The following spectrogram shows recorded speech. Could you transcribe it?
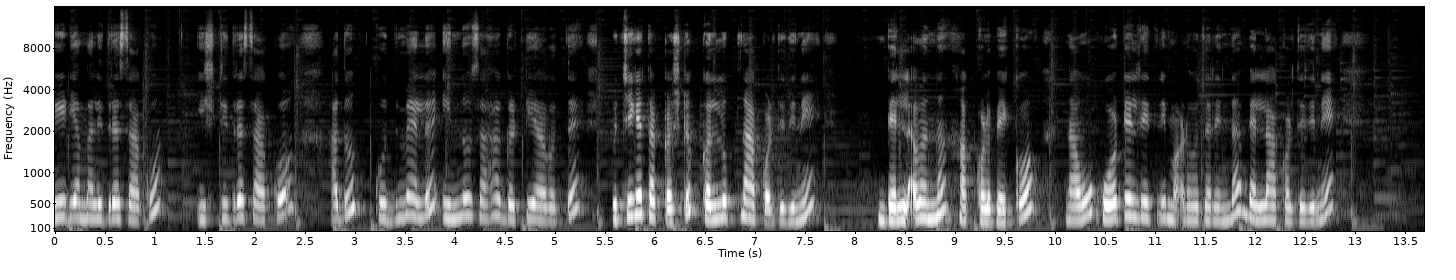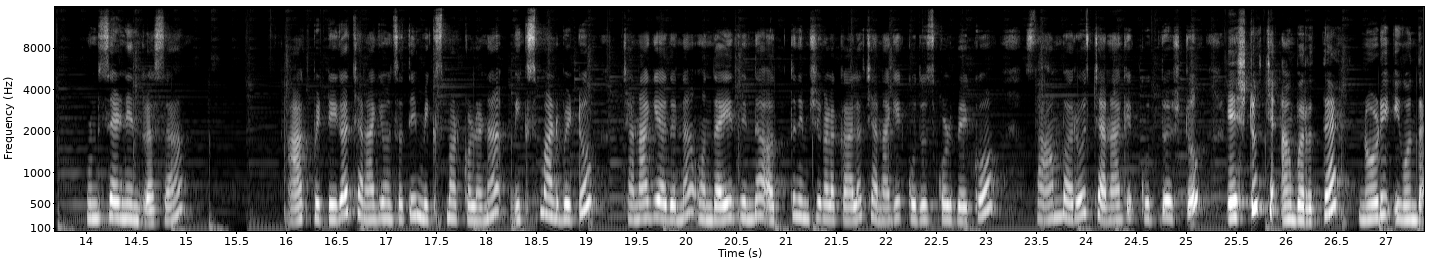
ಮೀಡಿಯಮಲ್ಲಿದ್ದರೆ ಸಾಕು, ಇಷ್ಟಿದ್ರೆ ಸಾಕು. ಅದು ಕುದ್ಮೇಲೆ ಇನ್ನೂ ಸಹ ಗಟ್ಟಿಯಾಗುತ್ತೆ ರುಚಿಗೆ ತಕ್ಕಷ್ಟು ಕಲ್ಲುಪ್ಪನ್ನ ಹಾಕ್ಕೊಳ್ತಿದ್ದೀನಿ ಬೆಲ್ಲವನ್ನು ಹಾಕ್ಕೊಳ್ಬೇಕು. ನಾವು ಹೋಟೆಲ್ ರೀತಿ ಮಾಡುವುದರಿಂದ ಬೆಲ್ಲ ಹಾಕ್ಕೊಳ್ತಿದ್ದೀನಿ. ಹುಣಸೆಹಣ್ಣಿನ ರಸ. ಹಾಕ್ಬಿಟ್ಟೀಗ ಚೆನ್ನಾಗಿ ಒಂದು ಸತಿ ಮಿಕ್ಸ್ ಮಾಡ್ಕೊಳ್ಳೋಣ. ಮಿಕ್ಸ್ ಮಾಡಿಬಿಟ್ಟು ಚೆನ್ನಾಗಿ ಅದನ್ನು ಒಂದು ಐದರಿಂದ ಹತ್ತು ನಿಮಿಷಗಳ ಕಾಲ ಚೆನ್ನಾಗಿ ಕುದಿಸ್ಕೊಳ್ಬೇಕು. ಸಾಂಬಾರು ಚೆನ್ನಾಗಿ ಕುದ್ದಷ್ಟು ಎಷ್ಟು ಚೆನ್ನಾಗಿ ಬರುತ್ತೆ? ನೋಡಿ ಈಗ ಒಂದು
